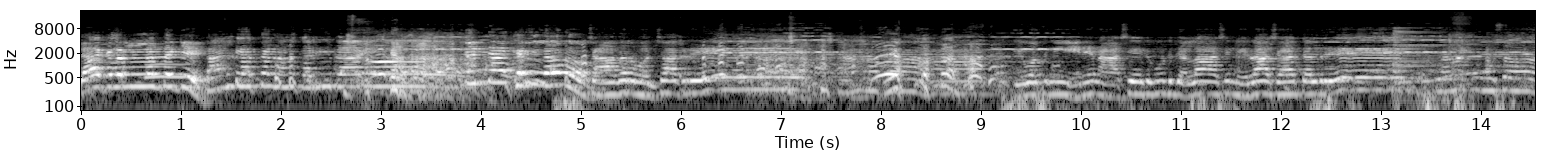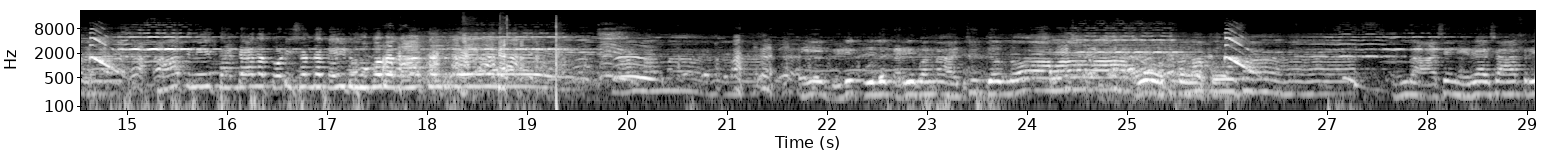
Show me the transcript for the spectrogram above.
ಯಾಕೆ ಬರ್ಲಿಲ್ಲ ಅಂತಕ್ಕಿ ತಂಡಿ ಹತ್ತಾಗ ನನ್ನ ಕರಿಬ್ಯಾಡ ನಿನ್ನ ಕರೀಲ ನಾನು. ಚಾದರ್ ಹೊಂಚಾಕ್ರಿ ಇವತ್ತು ನೀ ಏನೇನು ಆಸೆ ಇಟ್ಕೊಂಡಿದ್ದ ಎಲ್ಲ ಆಸೆ ನಿರಾಸೆ ಆತಲ್ರಿ ನನ್ನ ಕೂಸ ಮತ್ ನೀ ತಂಡ್ಯಾಗ ತೊಡಿಸಂದ ಕೈ ಇಟ್ಟು ಮುಗೋಬೇಕಾತಲ್ರಿ ಈ ಬಿಡಿ ಕೂದಲು ಕರಿ ಬಣ್ಣ ಹಚ್ಚಿದ್ದಲ್ಲೋ ಕೂಸ ನಿಂದ ಆಸೆ ನಿರಾಶ ಆತ್ರಿ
